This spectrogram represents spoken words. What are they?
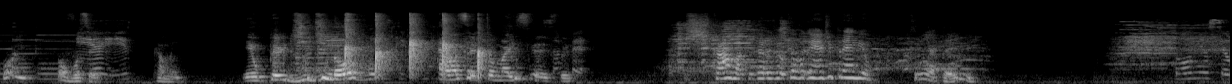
Foi. Ou E você. aí, Calma aí. Eu perdi de novo. Ela acertou mais vezes. Calma, que eu quero ver o que eu vou ganhar de prêmio. Você ia até ele? Seu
